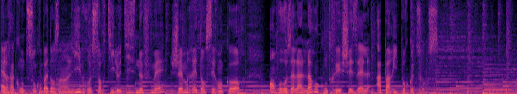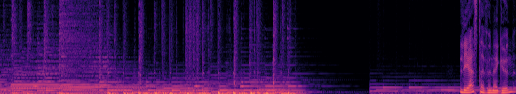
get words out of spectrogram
Elle raconte son combat dans un livre sorti le 19 mai, J'aimerais danser encore. Ambre Rosala l'a rencontrée chez elle à Paris pour Code Source. Léa Stavenhagen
